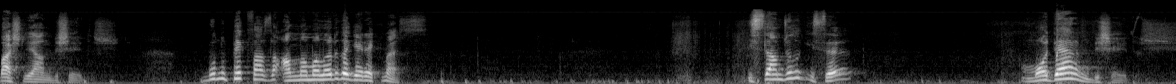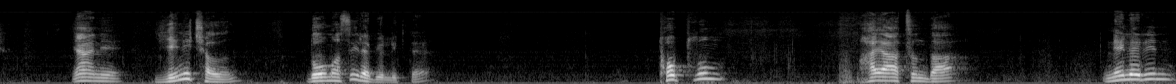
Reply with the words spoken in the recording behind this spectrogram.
başlayan bir şeydir. Bunu pek fazla anlamaları da gerekmez. İslamcılık ise modern bir şeydir. Yani yeni çağın doğmasıyla birlikte toplum hayatında nelerin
